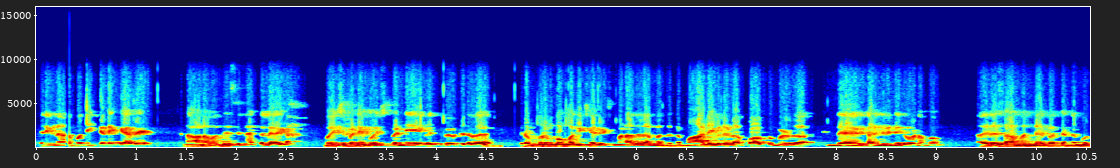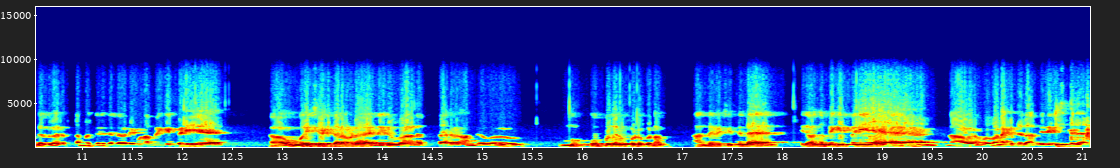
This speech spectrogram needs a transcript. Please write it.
சரிங்களா? அதை பத்தி கிடைக்காது. நானும் வந்து சில நேரத்துல முயற்சி பண்ணி முயற்சி பண்ணி வெற்றி விட்டுடுவேன் ரொம்ப ரொம்ப மகிழ்ச்சியான விஷயமா அதுதான் வந்து இந்த மாடுகள் எல்லாம் பார்க்கும் பொழுதுதான் இந்த கல்வி நிறுவனமும் அதுல சாமான்ய பத்த இந்த முதல்வர் நம்ம தலைவர் மூலம் மிகப்பெரிய முயற்சி எடுக்கிறவங்கள நிறுவனத்தர அந்த ஒரு ஒப்புதல் கொடுக்கணும். அந்த விஷயத்துல இது வந்து மிகப்பெரிய நான் அவருக்கு வணக்கத்தை தான் தெரிவிச்சுக்கிறேன்.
